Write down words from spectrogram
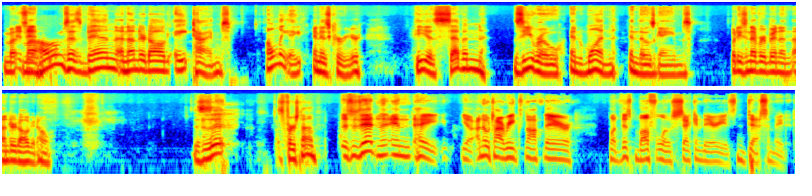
Ma- Is it- Mahomes has been an underdog eight times, only eight in his career. He is seven, zero, and one in those games, but he's never been an underdog at home. This is it. It's the first time. this is it. And, and hey, yeah, I know Tyreek's not there, but this Buffalo secondary is decimated.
